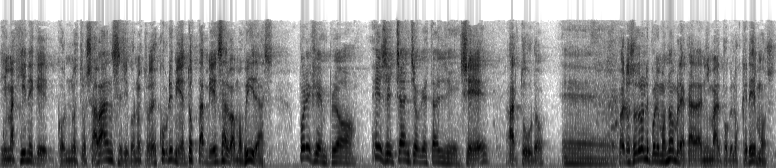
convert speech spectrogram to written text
imagine que con nuestros avances y con nuestros descubrimientos también salvamos vidas. Por ejemplo, ese chancho que está allí. Che, Arturo. eh, Pues nosotros le ponemos nombre a cada animal porque los queremos.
